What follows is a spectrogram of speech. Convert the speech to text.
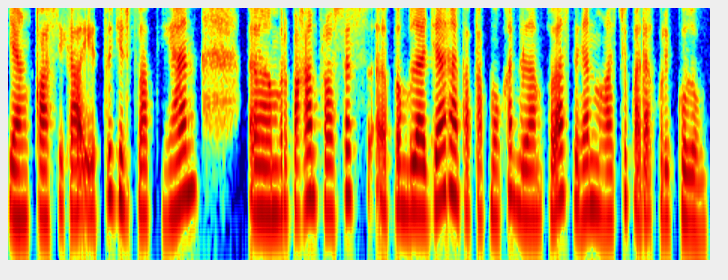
Yang klasikal itu jenis pelatihan uh, merupakan proses uh, pembelajaran tatap muka dalam kelas dengan mengacu pada kurikulum.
